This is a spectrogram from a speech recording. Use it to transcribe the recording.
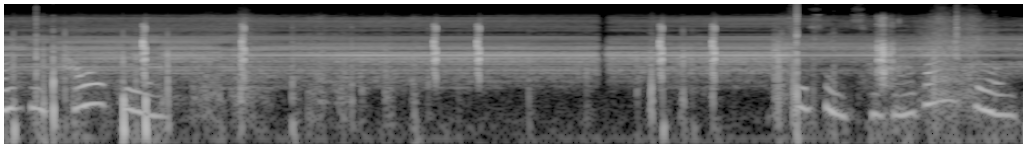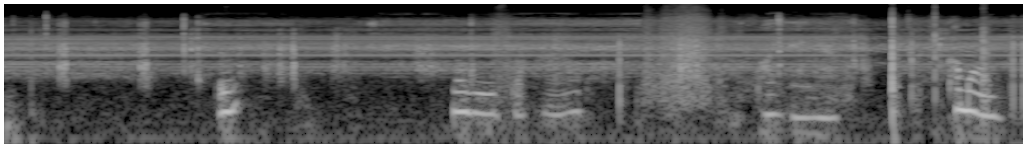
Nothing powerful. This ain't so bad after. Uh, maybe it's the hard. 5 a.m. Come on.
